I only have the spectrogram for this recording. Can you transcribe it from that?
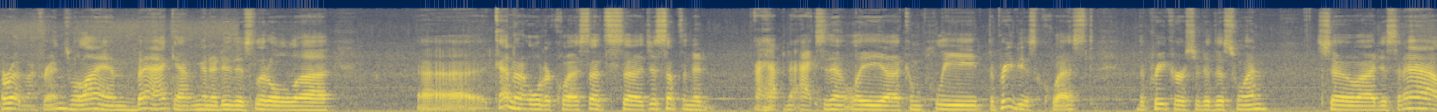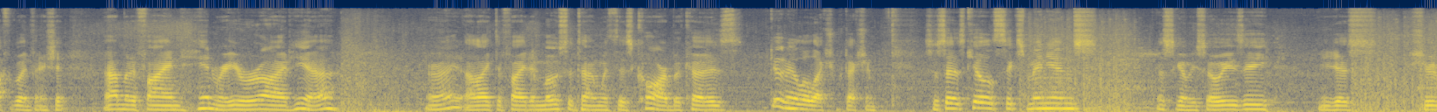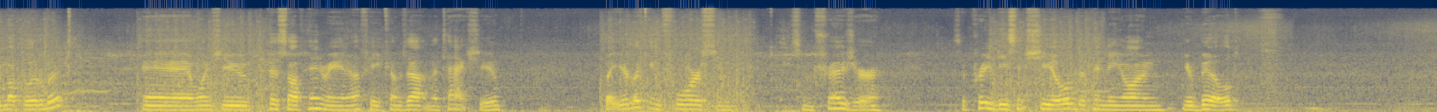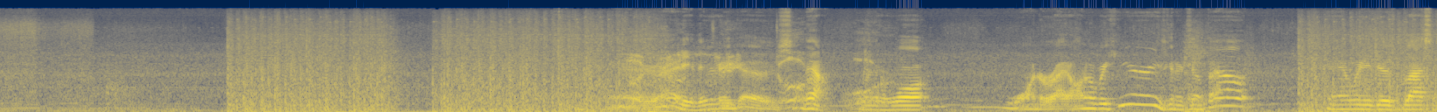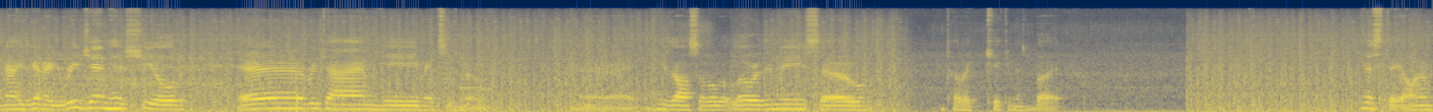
Alright, my friends, well, I am back. I'm going to do this little, uh, uh, kind of an older quest. That's uh, just something that I happened to accidentally uh, complete the previous quest, the precursor to this one. So I just said, ah, I'll go ahead and finish it. I'm going to find Henry right here. Alright, I like to fight him most of the time with this car because it gives me a little extra protection. So it says kill six minions. This is going to be so easy. You just shoot him up a little bit. And once you piss off Henry enough, he comes out and attacks you. But you're looking for some some treasure. It's a pretty decent shield depending on your build. Alrighty, there he goes. Now, I'm gonna walk wander right on over here. He's gonna jump out. We just blast him. Now he's gonna regen his shield every time he makes his move. Alright, he's also a little bit lower than me, so I'm totally kicking his butt. Just stay on him.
